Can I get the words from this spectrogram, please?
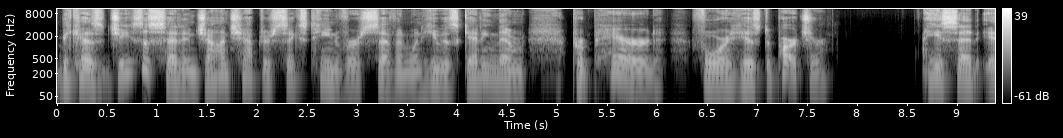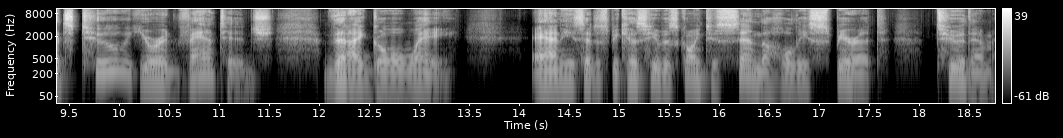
Because Jesus said in John chapter 16, verse 7, when He was getting them prepared for His departure, He said, It's to your advantage that I go away. And He said, It's because He was going to send the Holy Spirit to them.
